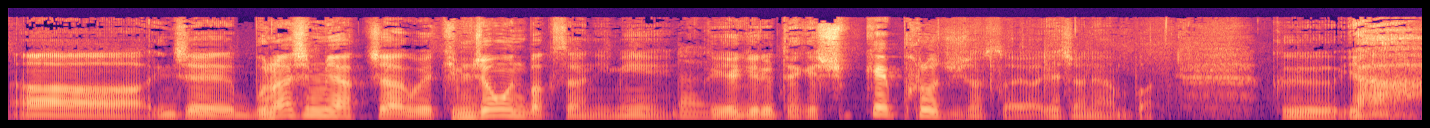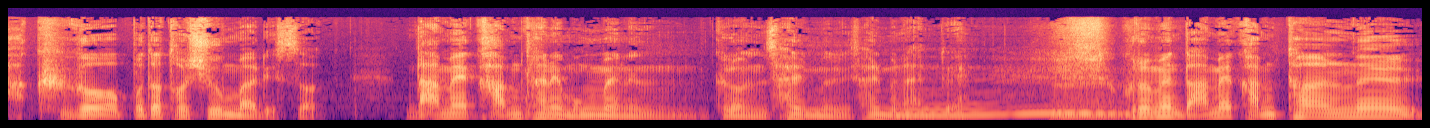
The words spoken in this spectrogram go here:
어 이제 문화심리학자 왜 김정은 박사님이 네. 그 얘기를 되게 쉽게 풀어주셨어요. 예전에 한번 그 야 그것보다 더 쉬운 말이 있어. 남의 감탄에 목매는 그런 삶을 살면 안 돼. 음. 그러면 남의 감탄을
